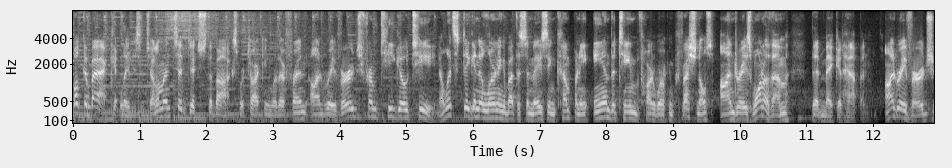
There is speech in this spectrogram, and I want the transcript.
Welcome back, ladies and gentlemen, to Ditch the Box. We're talking with our friend Andre Verge from Tego Tea. Now, let's dig into learning about this amazing company and the team of hardworking professionals. Andre is one of them that make it happen. Andre Verge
